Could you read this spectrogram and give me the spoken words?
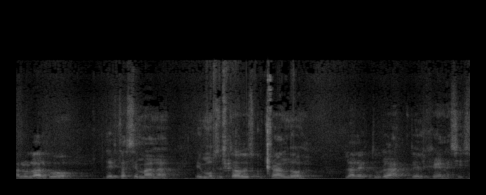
A lo largo de esta semana hemos estado escuchando la lectura del Génesis.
